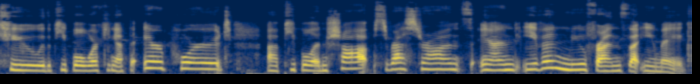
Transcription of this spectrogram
to the people working at the airport, uh, people in shops, restaurants, and even new friends that you make.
